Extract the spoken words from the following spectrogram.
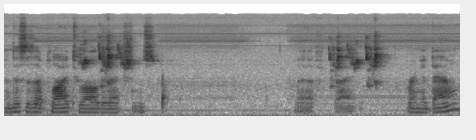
And this is applied to all directions. Left right. Bring it down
